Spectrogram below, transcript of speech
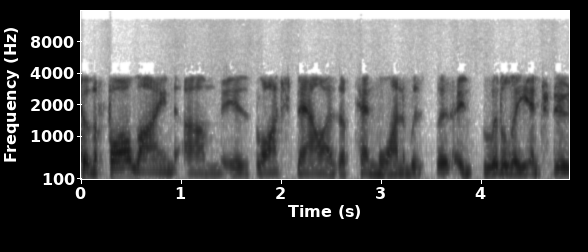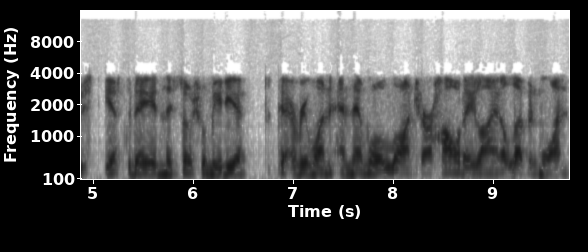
so the fall line um, is launched now as of 10-1. It was literally introduced yesterday in the social media to everyone, and then we'll launch our holiday line 11-1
